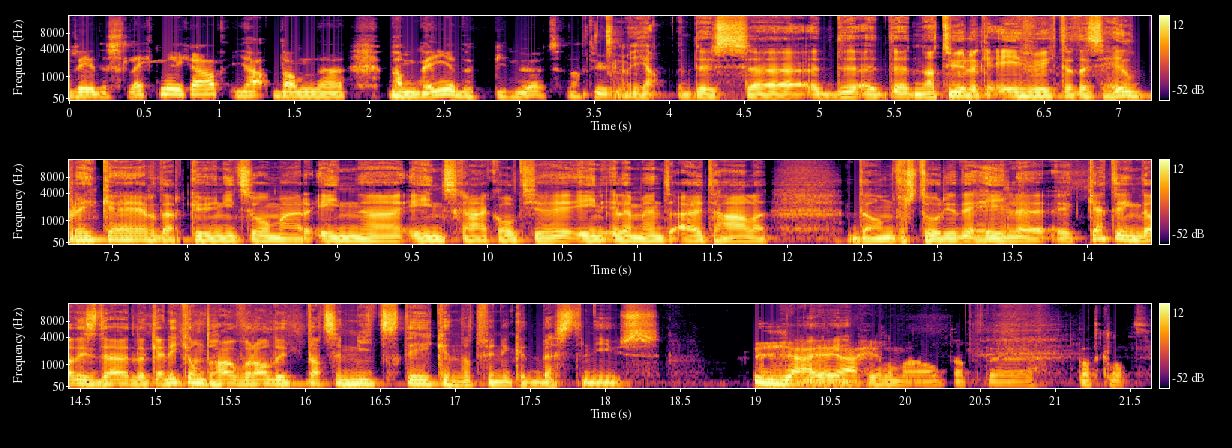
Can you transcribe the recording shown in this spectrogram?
reden slecht mee gaat, ja, dan, uh, dan ben je de pineut natuurlijk. Ja, dus uh, de, de natuurlijke evenwicht, dat is heel precair. Daar kun je niet zomaar één, één schakeltje, één element uithalen. Dan verstoor je de hele ketting, dat is duidelijk. En ik onthoud vooral dat ze niet steken, dat vind ik het beste nieuws. Ja, ja, ja helemaal. Dat, uh, dat klopt.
